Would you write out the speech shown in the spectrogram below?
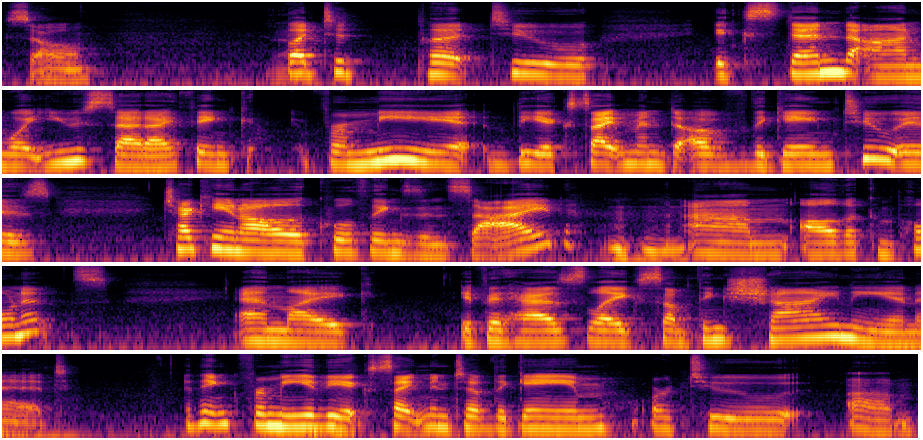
So, but to put to extend on what you said, I think for me the excitement of the game too is checking all the cool things inside, mm-hmm um, all the components, and like if it has like something shiny in it. I think for me the excitement of the game, or to um,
